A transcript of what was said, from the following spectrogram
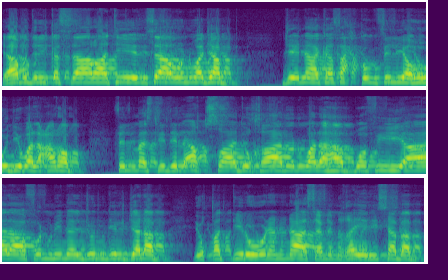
يا مدرك الثارات إنثار وجب جئناك فاحكم في اليهود والعرب في المسجد الأقصى دخان ولهب وفيه آلاف من الجند الجلب يقتلون الناس من غير سبب.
